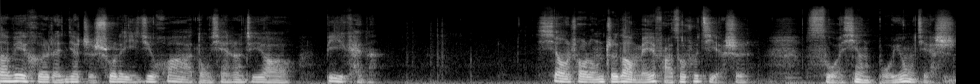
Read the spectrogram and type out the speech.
那为何人家只说了一句话，董先生就要避开呢？”项少龙知道没法做出解释，索性不用解释，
